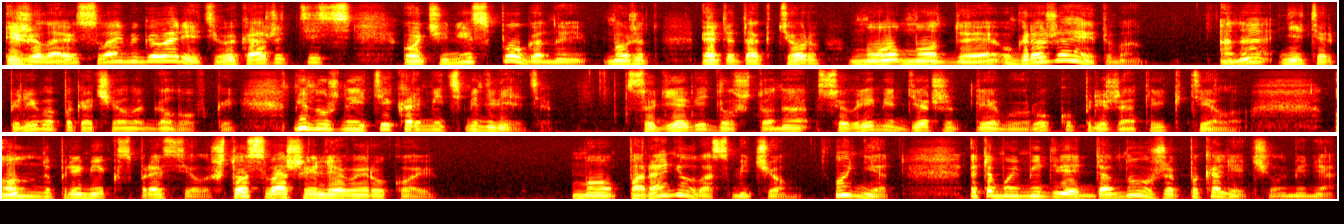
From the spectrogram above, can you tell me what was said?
и желаю с вами говорить. Вы кажетесь очень испуганной. Может, этот актер Мо Моде угрожает вам?» Она нетерпеливо покачала головкой. «Мне нужно идти кормить медведя». Судья видел, что она все время держит левую руку, прижатой к телу. Он напрямик спросил, что с вашей левой рукой? «Мо поранил вас мечом?» «О, нет, это мой медведь давно уже покалечил меня,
